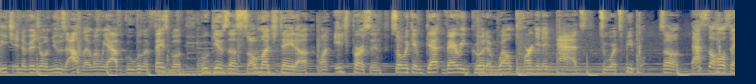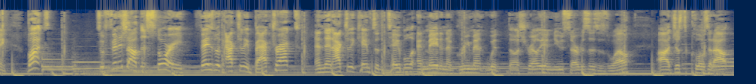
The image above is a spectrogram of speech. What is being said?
each individual news outlet when we have Google and Facebook who gives us so much data on each person so we can get very good and well targeted ads towards people. So that's the whole thing. But to finish out this story, Facebook actually backtracked and then actually came to the table and made an agreement with the Australian news services as well, uh, just to close it out.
